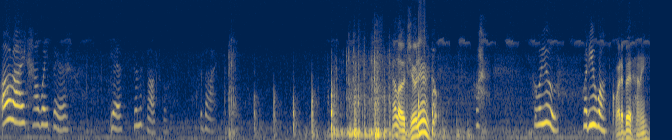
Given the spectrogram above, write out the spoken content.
All right, I'll wait there. Yes, as soon as possible. Goodbye. Hello, Julia. Oh. Who are you? What do you want? Quite a bit, honey.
